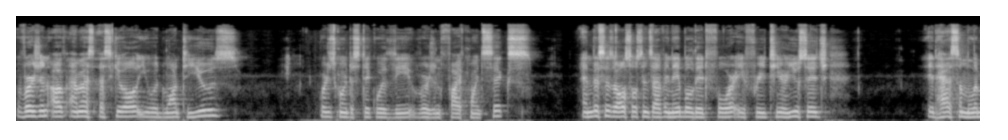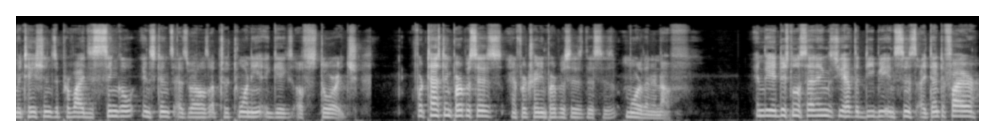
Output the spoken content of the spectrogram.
version of MS SQL you would want to use. We're just going to stick with the version 5.6. And this is also, since I've enabled it for a free tier usage, it has some limitations. It provides a single instance as well as up to 20 gigs of storage. For testing purposes and for training purposes, this is more than enough. In the additional settings, you have the DB instance identifier.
